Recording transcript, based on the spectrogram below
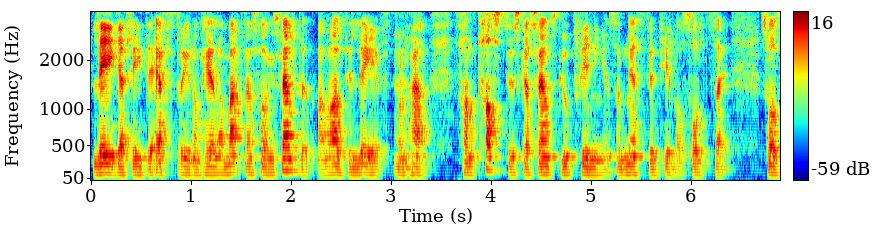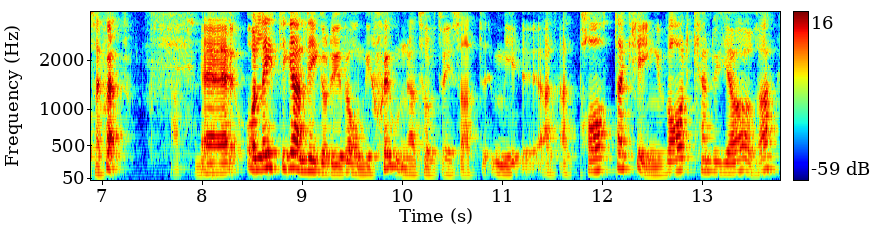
legat lite efter inom hela marknadsföringsfältet. Man har alltid levt på mm. den här fantastiska svenska uppfinningen som nästintill har sålt sig, sålt sig själv. Eh, och lite grann ligger det i vår mission naturligtvis att, att, att prata kring vad kan du göra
